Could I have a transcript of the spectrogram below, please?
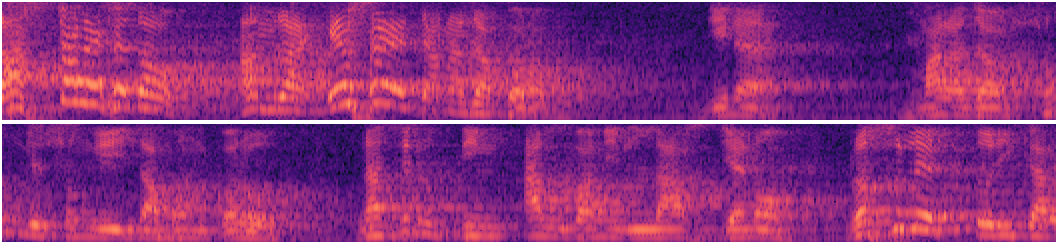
লাশটা রেখে দাও, আমরা এসে জানাজা পড়াবো। জি না মারা যাওয়ার সঙ্গে সঙ্গেই দাফন করো। নাসিরুদ্দিন আলবানির লাশ যেন রসুলের তরিকার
